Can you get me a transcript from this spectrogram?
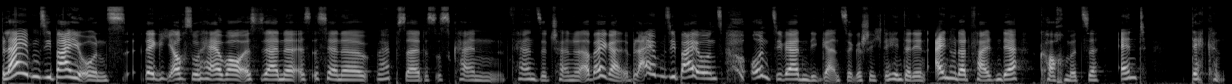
Bleiben Sie bei uns. Denke ich auch so, hä, wow, es ist, ja eine, es ist ja eine Website, es ist kein Fernsehchannel, aber egal, bleiben Sie bei uns und Sie werden die ganze Geschichte hinter den 100 Falten der Kochmütze entdecken.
